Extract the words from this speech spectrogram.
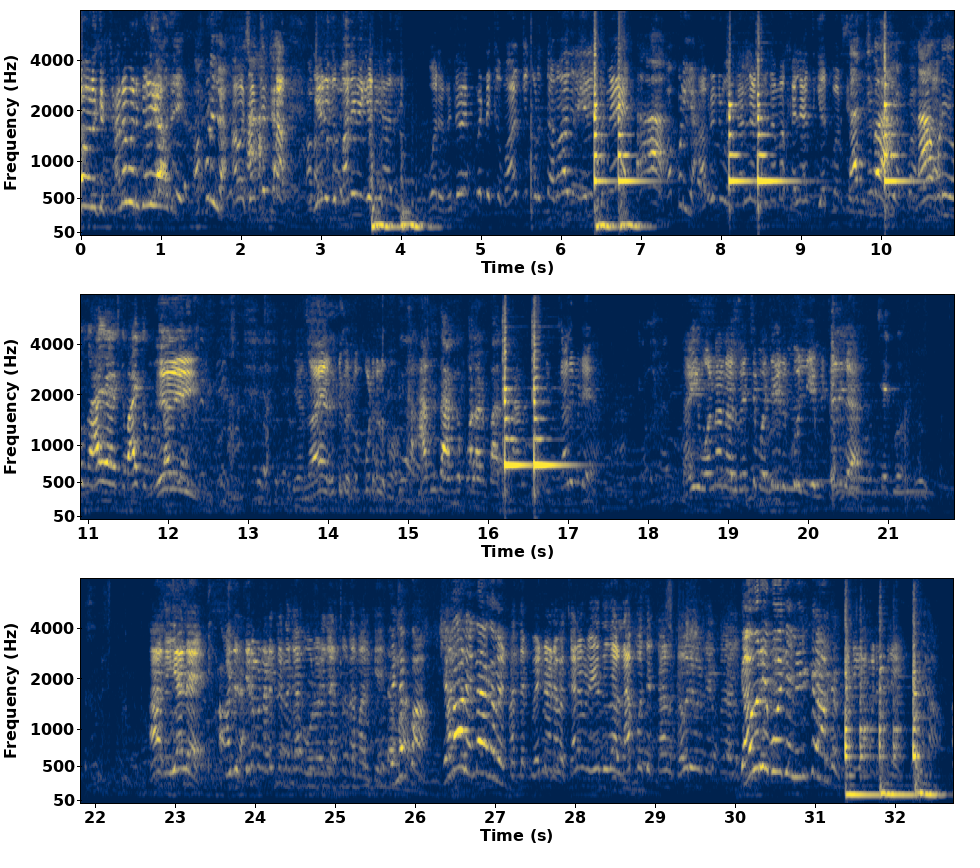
அவளுக்கு கணவன் கிடையாது. அப்படியா? அவன் எனக்கு மனைவி கிடையாது. ஒரு விதவை பெண்ணுக்கு வாழ்க்கை கொடுத்த மாதிரி இருக்குமே. அப்படியா? அப்படின்னு ஒரு நல்ல விதமா கல்யாணத்துக்கு ஏற்பாடு. சத்தியமா நான் கூட உங்க ஆயாக்கு வாய்க்க கொடுத்தேன் எங்க ஆயா ரெண்டு பேரும் போடலும் அதுதான் அங்க போலான்னு பார்த்தேன் கிளம்பிடு தை ஒன்னா நாள் வச்ச பார்த்தேன் கொல்லி எப்படி தெரியல சரி போ. ஆகையால இது திரும்ப நடக்கிறதுக்காக உன்னோட கருத்தமா இருக்கு. என்னப்பா? என்னால் என்ன ஆக வேண்டும்? அந்த பெண்ணானவ கணவன் எழுந்ததால் நாற்பத்தெட்டு நாள் கௌரவ விரதம் இருப்பதால் கௌரி பூஜையில் இருக்கிறார்கள்.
